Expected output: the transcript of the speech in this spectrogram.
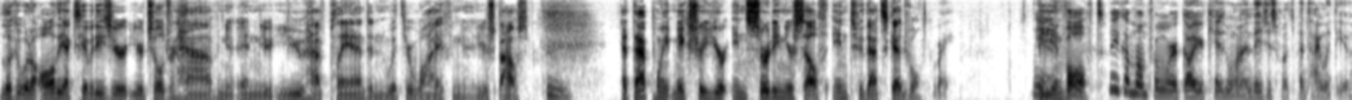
look at what all the activities your your children have and you and you, you have planned, and with your wife and your, your spouse, mm. at that point, make sure you're inserting yourself into that schedule. Right. Be Yeah. involved. When you come home from work, all your kids want, they just want to spend time with you.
